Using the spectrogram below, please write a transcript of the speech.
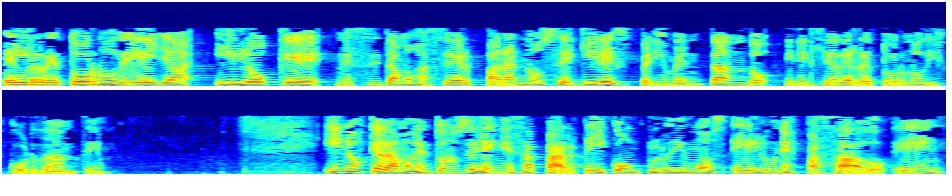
el retorno de ella y lo que necesitamos hacer para no seguir experimentando energía de retorno discordante. Y nos quedamos entonces en esa parte y concluimos el lunes pasado en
